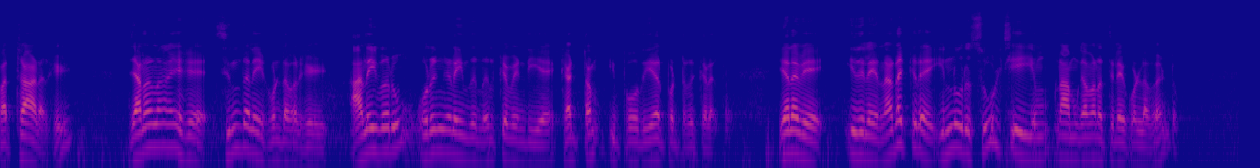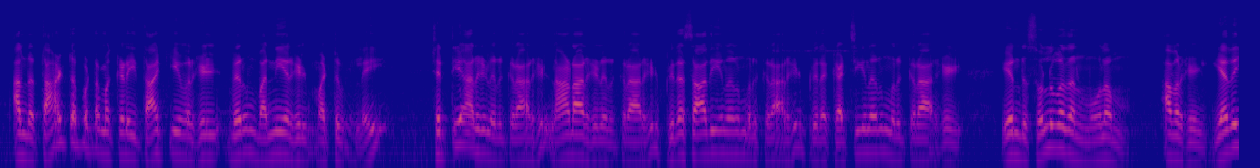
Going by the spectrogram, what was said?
பற்றாளர்கள் ஜனநாயக சிந்தனை கொண்டவர்கள் அனைவரும் ஒருங்கிணைந்து நிற்க வேண்டிய கட்டம் இப்போது ஏற்பட்டிருக்கிறது. எனவே இதில் நடக்கிற இன்னொரு சூழ்ச்சியையும் நாம் கவனத்திலே கொள்ள வேண்டும். அந்த தாழ்த்தப்பட்ட மக்களை தாக்கியவர்கள் வெறும் வன்னியர்கள் மட்டுமில்லை செட்டியார்கள் இருக்கிறார்கள் நாடார்கள் இருக்கிறார்கள் பிற சாதியினரும் இருக்கிறார்கள் பிற கட்சியினரும் இருக்கிறார்கள் என்று சொல்லுவதன் மூலம் அவர்கள் எதை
